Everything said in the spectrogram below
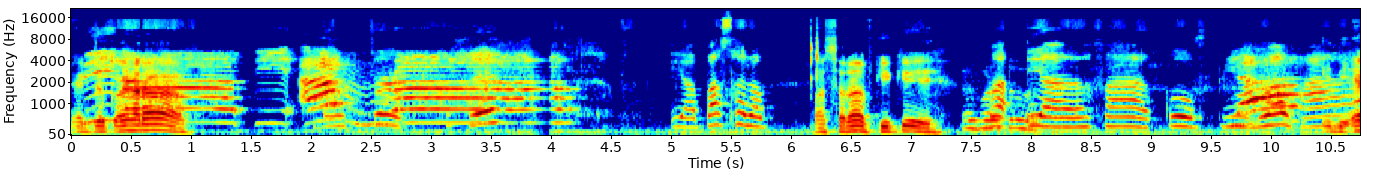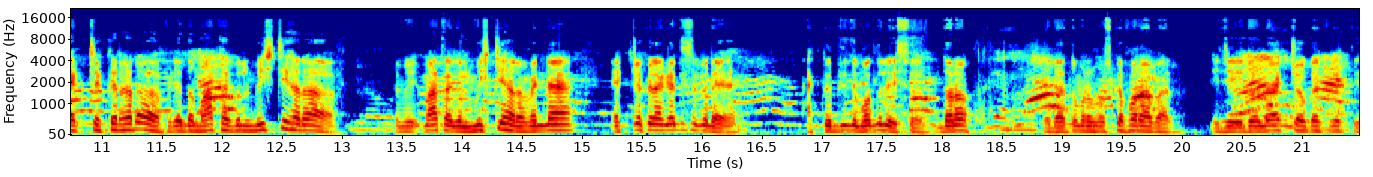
এক কয় কি কি? এক চক্রের হরফ এটা তো মাথাগুলো মিষ্টি হরফ তুমি মাথাগুলো মিষ্টি হরফ এটা এক চক্র আগে দিছো করে আকৃতিতে বদলাইছো ধরো এটা তোমার বসকা পড়া আবার এই যে এটা হলো এক চোখ আকৃতি।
